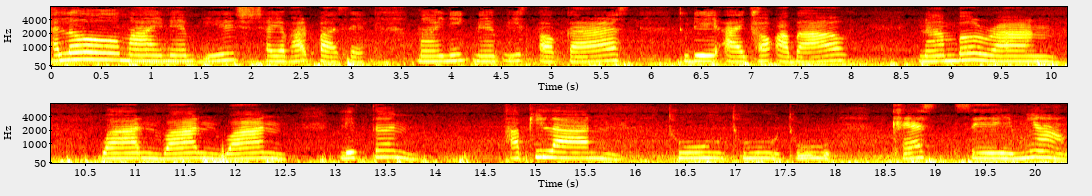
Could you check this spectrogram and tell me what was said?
Hello my name is Chayapat Pasek My nickname is August Today I talk about number one one one one Little Papilan two two two Cat say meow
